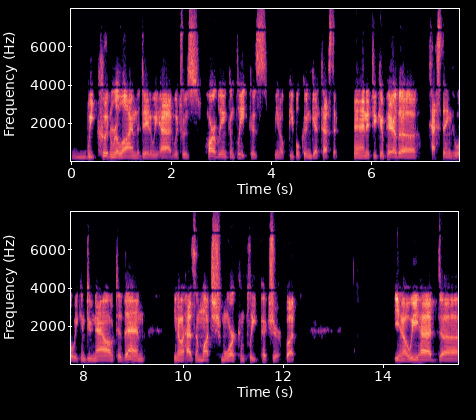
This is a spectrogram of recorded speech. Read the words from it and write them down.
we couldn't rely on the data we had, which was horribly incomplete because you know people couldn't get tested. And if you compare the testing to what we can do now to then, you know, it has a much more complete picture. But you know, we had uh,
